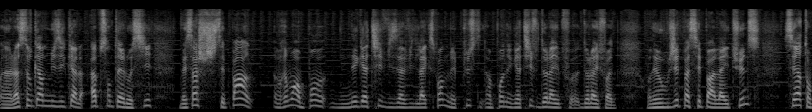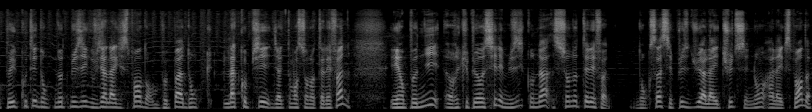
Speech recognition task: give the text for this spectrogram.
Euh, la sauvegarde musicale absente elle aussi, mais ça c'est pas vraiment un point négatif vis-à-vis de l'iPhone, mais plus un point négatif de l'iPhone. On est obligé de passer par l'iTunes. Certes, on peut écouter donc notre musique via l'iPhone, on peut pas donc la copier directement sur notre téléphone, et on peut ni récupérer aussi les musiques qu'on a sur notre téléphone. Donc ça c'est plus dû à l'iTunes et non à l'iXpand.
